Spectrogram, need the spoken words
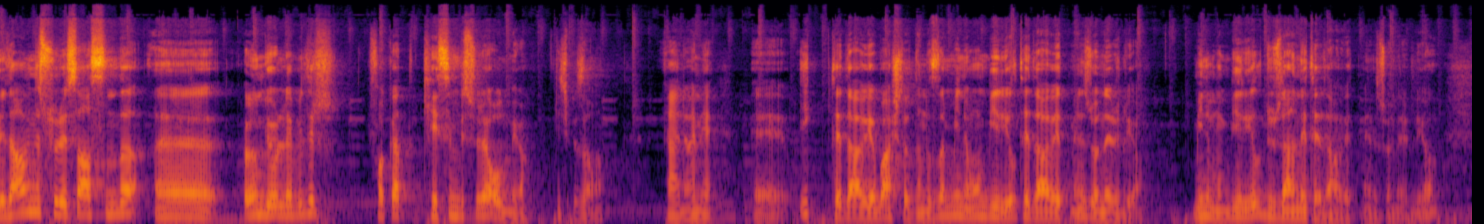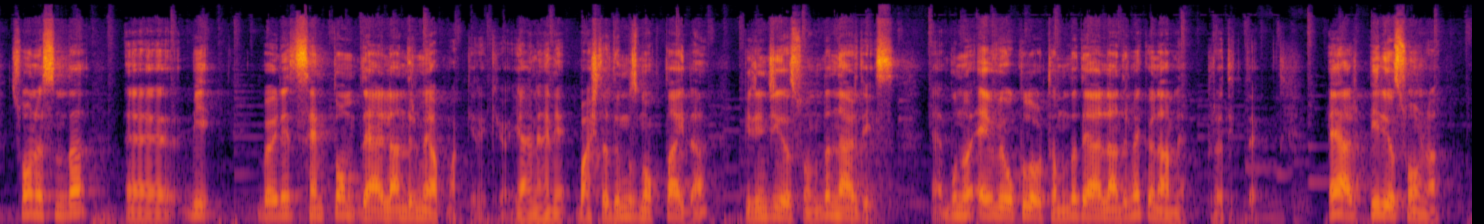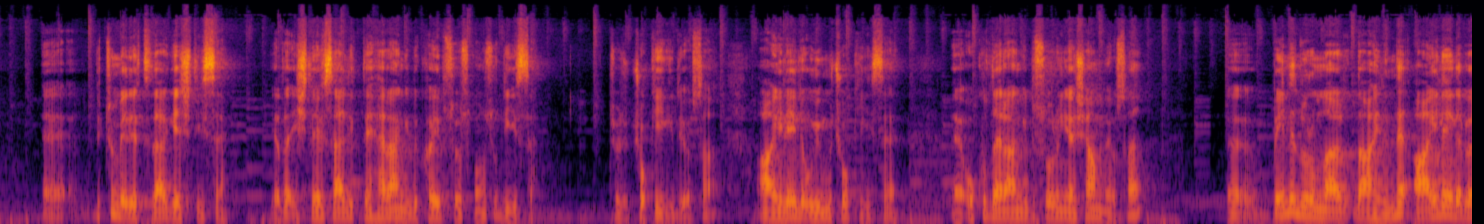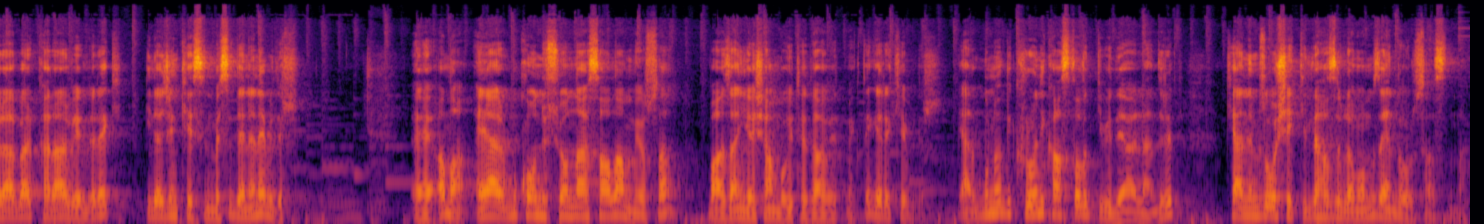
Tedavinin süresi aslında e, öngörülebilir fakat kesin bir süre olmuyor hiçbir zaman. Yani hani e, ilk tedaviye başladığınızda minimum bir yıl tedavi etmeniz öneriliyor. Minimum bir yıl düzenli tedavi etmeniz öneriliyor. Sonrasında e, bir böyle semptom değerlendirme yapmak gerekiyor. Yani hani başladığımız noktayla birinci yıl sonunda neredeyiz? Yani bunu ev ve okul ortamında değerlendirmek önemli pratikte. Eğer bir yıl sonra bütün belirtiler geçtiyse ya da işlevsellikte herhangi bir kayıp söz konusu değilse, çocuk çok iyi gidiyorsa, aileyle uyumu çok iyiyse, e, okulda herhangi bir sorun yaşanmıyorsa, e, belli durumlar dahilinde aileyle beraber karar verilerek ilacın kesilmesi denenebilir. E, ama eğer bu kondisyonlar sağlanmıyorsa bazen yaşam boyu tedavi etmek de gerekebilir. Yani bunu bir kronik hastalık gibi değerlendirip kendimizi o şekilde hazırlamamız en doğrusu aslında.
